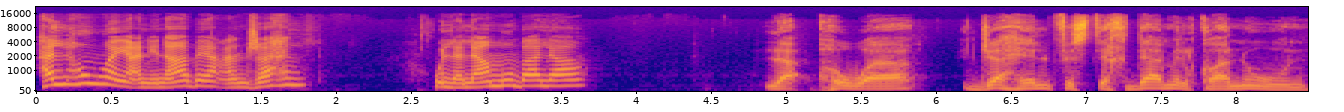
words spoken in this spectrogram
هل هو يعني نابع عن جهل ولا لا مبالاة؟ لا هو جهل في استخدام القانون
